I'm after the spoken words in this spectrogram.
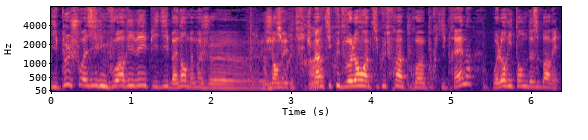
il peut choisir, il me voit arriver et puis il dit bah non mais moi je, frein. je mets un petit coup de volant, un petit coup de frein pour, euh, pour qu'il prenne, ou alors il tente de se barrer.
